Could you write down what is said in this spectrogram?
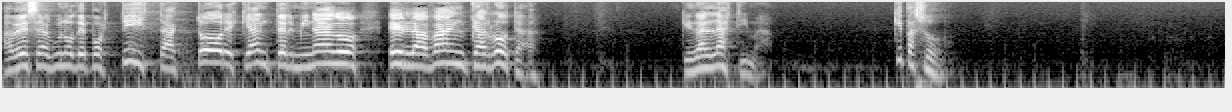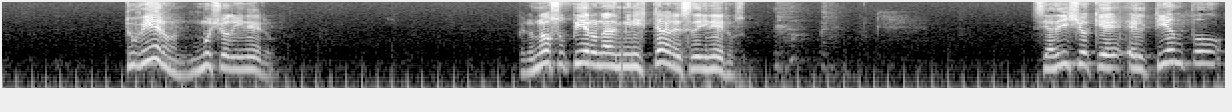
a veces algunos deportistas, actores que han terminado en la bancarrota, que dan lástima. ¿Qué pasó? Tuvieron mucho dinero, pero no supieron administrar ese dinero se ha dicho que el tiempo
